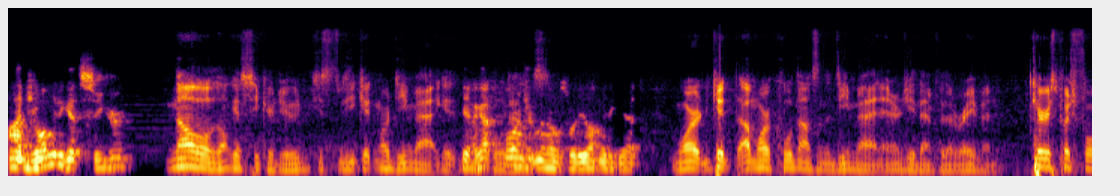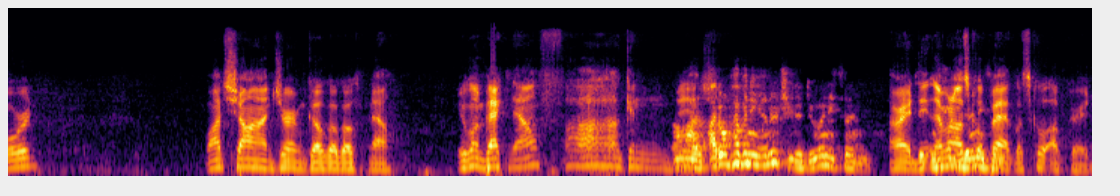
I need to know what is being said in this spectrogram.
Uh, do you want me to get Seeker? No, don't get seeker, dude. Just get more DMAT. Get Yeah, I more got 400 cooldowns. minutes. What do you want me to get? More get uh, more cooldowns in the DMAT and energy then for the Raven. Carries push forward. Launch on Germ. Go go go now. You're going back now. Fucking Uh. I don't have any energy to do anything. All right, then everyone else go back. Let's go upgrade.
